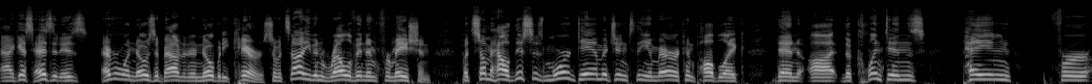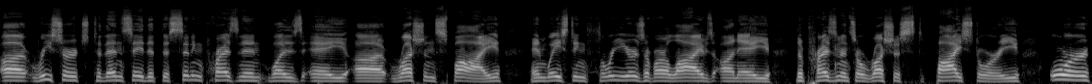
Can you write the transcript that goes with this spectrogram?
I guess as it is, everyone knows about it and nobody cares. So it's not even relevant information. But somehow this is more damaging to the American public than uh, the Clintons paying for uh, research to then say that the sitting president was a uh, Russian spy and wasting three years of our lives on a the president's a Russia spy story, or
